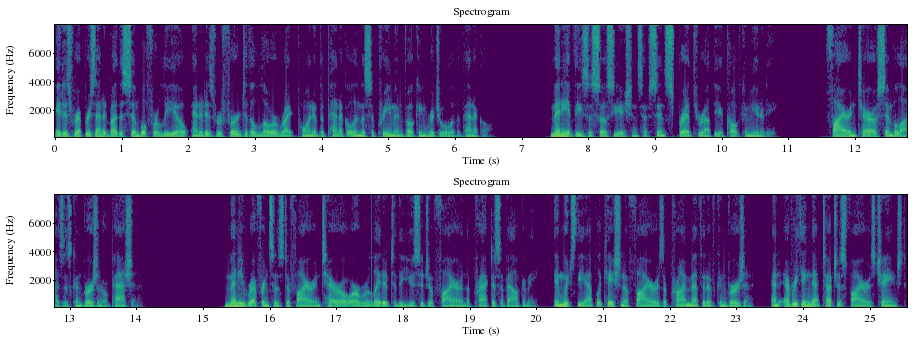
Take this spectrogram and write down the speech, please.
it is represented by the symbol for Leo and it is referred to the lower right point of the pentacle in the supreme invoking ritual of the pentacle. Many of these associations have since spread throughout the occult community. Fire in tarot symbolizes conversion or passion. Many references to fire in tarot are related to the usage of fire in the practice of alchemy, in which the application of fire is a prime method of conversion, and everything that touches fire is changed,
